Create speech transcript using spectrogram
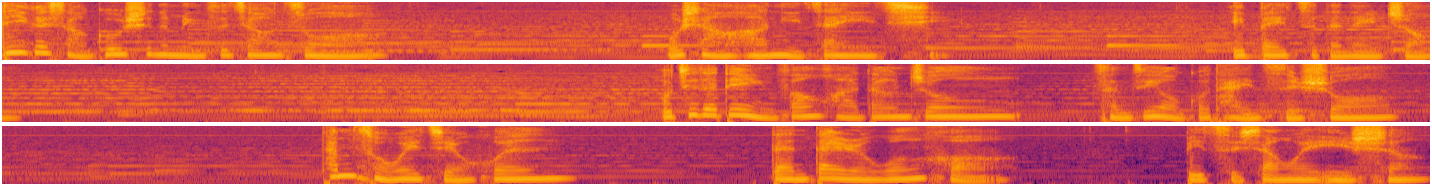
第一个小故事的名字叫做《我想和你在一起，一辈子的那种》。我记得电影《芳华》当中曾经有过台词说：“他们从未结婚，但待人温和，彼此相偎一生。”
